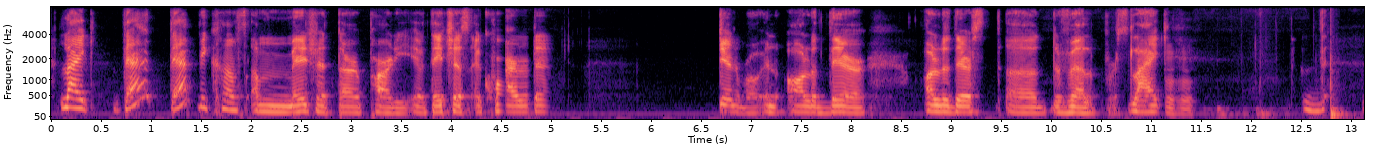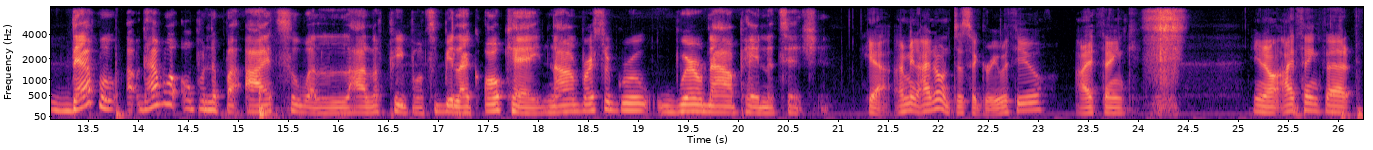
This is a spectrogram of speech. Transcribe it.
like that that becomes a major third party if they just acquire the general and all of their all of their uh, developers. Like. Mm-hmm that will that will open up an eye to a lot of people to be like, okay, now Embracer Group, we're now paying attention. Yeah, I mean, I don't disagree with you. I think, you know, I think that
